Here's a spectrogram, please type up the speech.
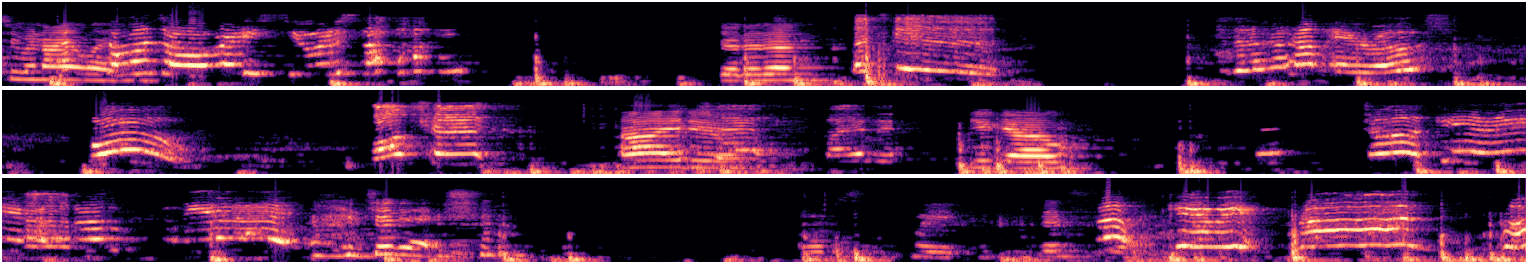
to an island. Someone's already suicide. Dun-dun-dun. Let's go. Does anyone have arrows? Whoa! I'll check. I do. I. You go. Oh, I didn't. Oops. Wait. This. No, Kimmy, run! Run!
